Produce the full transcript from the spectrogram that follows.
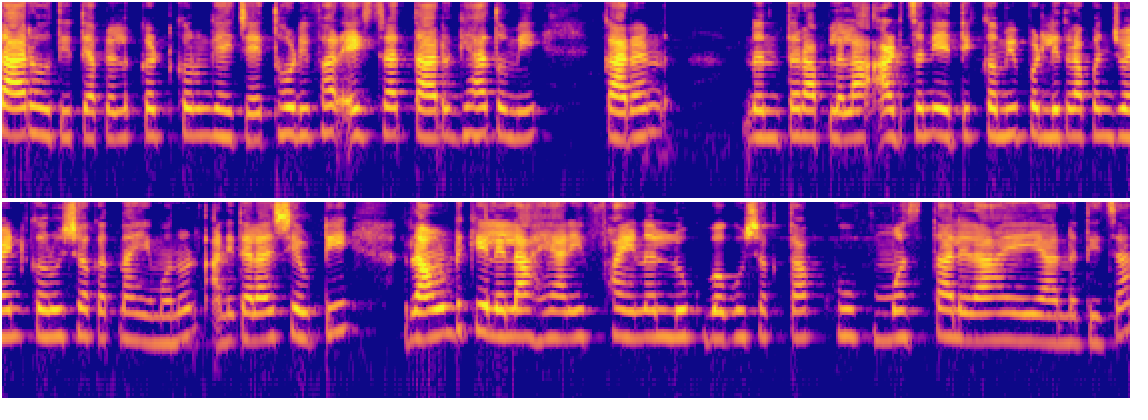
तार होती ती आपल्याला कट करून घ्यायची आहे. थोडीफार एक्स्ट्रा तार घ्या तुम्ही कारण नंतर आपल्याला अडचणी येते कमी पडली तर आपण जॉईंट करू शकत नाही म्हणून. आणि त्याला शेवटी राऊंड केलेला आहे आणि फायनल लुक बघू शकता. खूप मस्त आलेला आहे या नदीचा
